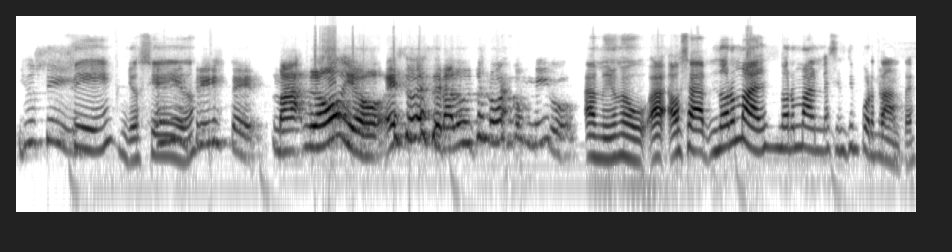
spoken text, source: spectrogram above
Yo sí. Sí, yo sí he ido. Triste. Ma, lo odio. Eso de ser adulto no va conmigo. A mí no me gusta. O sea, normal, normal. Me siento importante.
